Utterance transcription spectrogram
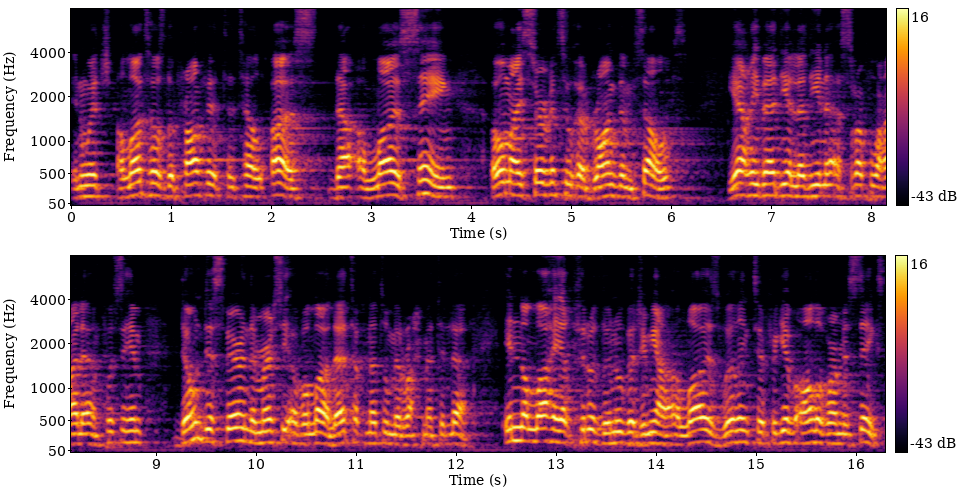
in which Allah tells the Prophet to tell us that Allah is saying, O my servants who have wronged themselves, Ya عبادي الذين أسرفوا على أنفسهم Don't despair in the mercy of Allah لا تقنطوا من رحمة الله إن الله يغفر الذنوب جميعا Allah is willing to forgive all of our mistakes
